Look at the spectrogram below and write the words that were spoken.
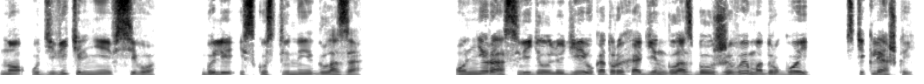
Но удивительнее всего были искусственные глаза. Он не раз видел людей, у которых один глаз был живым, а другой — стекляшкой.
